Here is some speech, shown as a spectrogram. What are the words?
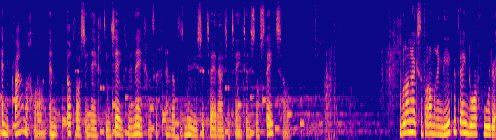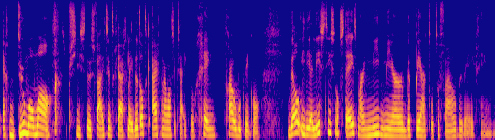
En die kwamen gewoon. En dat was in 1997. En dat is nu is het 2022 is nog steeds zo. De belangrijkste verandering die ik meteen doorvoerde, echt du moment, precies dus 25 jaar geleden, dat ik eigenaar was. Ik zei, ik wil geen vrouwenboekwinkel. Wel idealistisch nog steeds, maar niet meer beperkt tot de vrouwenbeweging.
